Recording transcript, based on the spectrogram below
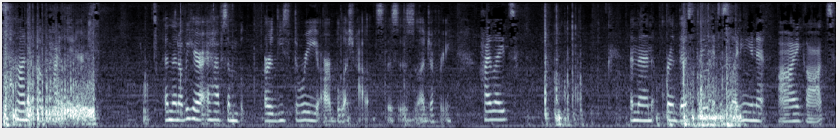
ton of highlighters. And then over here, I have some, or these three are blush palettes. This is uh, Jeffree highlights. And then for this thing, it's a sliding unit I got.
